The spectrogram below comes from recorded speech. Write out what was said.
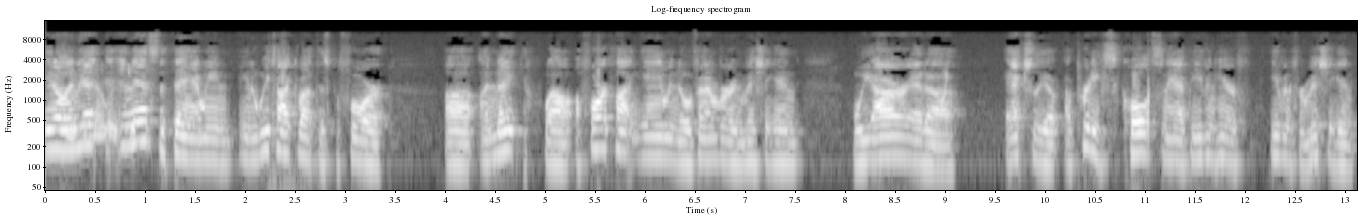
You know, and that, and that's the thing. I mean, you know, we talked about this before. Uh, a night, well, a four o'clock game in November in Michigan. We are at a actually a, a pretty cold snap even here, even for Michigan.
